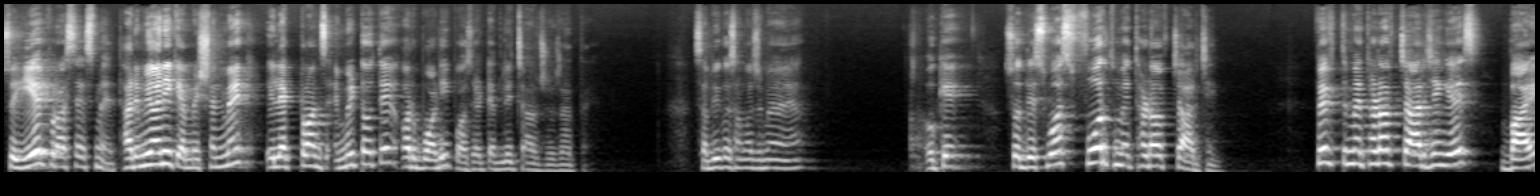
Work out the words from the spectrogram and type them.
सो ये प्रोसेस में थर्मियोनिक एमिशन में इलेक्ट्रॉन्स एमिट होते हैं और बॉडी पॉजिटिवली चार्ज हो जाता है। सभी को समझ में आया? Okay so this was fourth method of charging fifth method of charging is by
